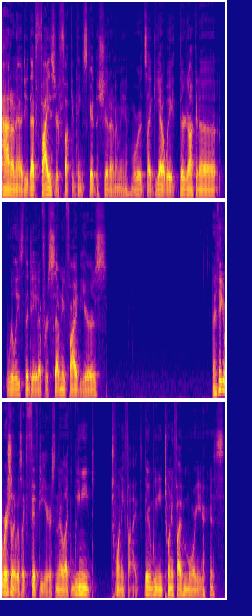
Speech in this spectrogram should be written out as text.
I don't know, dude. That Pfizer fucking thing scared the shit out of me. Where it's like you gotta wait. They're not gonna release the data for seventy five years. I think originally it was like fifty years, and they're like, we need twenty five. We need twenty five more years.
